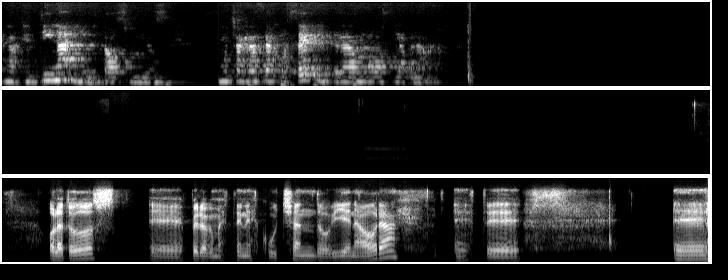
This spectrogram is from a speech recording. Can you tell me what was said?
en Argentina y en Estados Unidos. Muchas gracias José y te damos la palabra. Hola a todos, eh, espero que me estén escuchando bien ahora. Este, eh,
